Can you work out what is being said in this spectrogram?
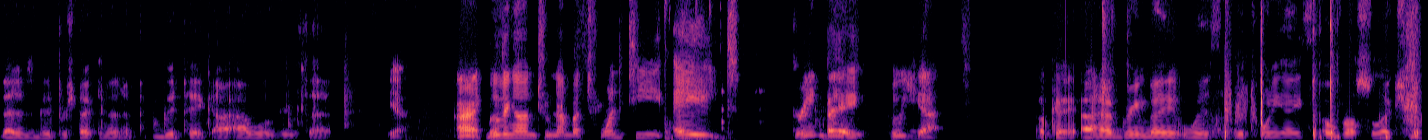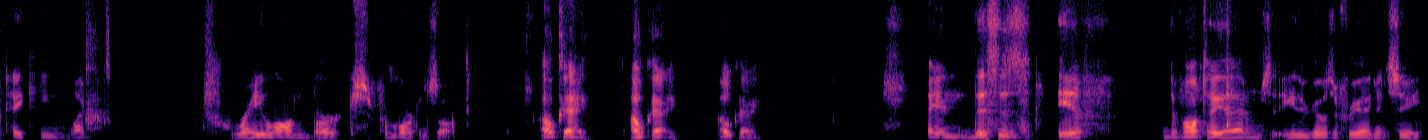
That is a good perspective and a good pick. I, I will agree with that. Yeah. All right, moving on to number 28, Green Bay. Who you got? Okay, I have Green Bay with the 28th overall selection, taking what? Treylon Burks from Arkansas. Okay, okay, okay. And this is if Davante Adams either goes to free agency,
